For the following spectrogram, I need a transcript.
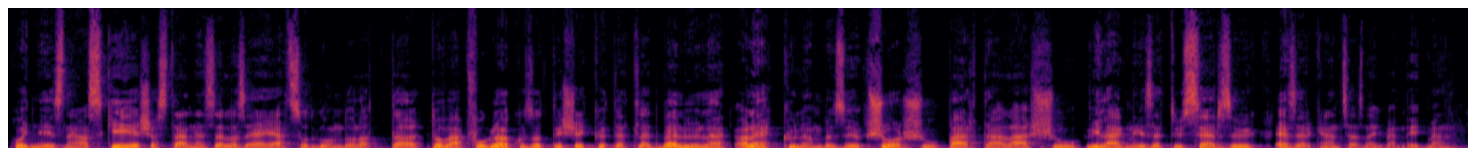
hogy nézne az ki, és aztán ezzel az eljátszott gondolattal tovább foglalkozott, és egy kötet lett belőle. A legkülönbözőbb sorsú, pártállású, világnézetű szerzők 1944-ben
